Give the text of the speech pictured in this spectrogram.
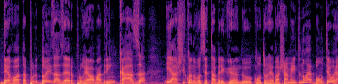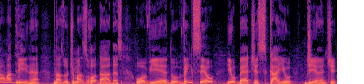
derrota por 2 a 0 para o Real Madrid em casa. E acho que quando você está brigando contra o rebaixamento, não é bom ter o Real Madrid, né? Nas últimas rodadas. O Oviedo venceu e o Betis caiu diante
